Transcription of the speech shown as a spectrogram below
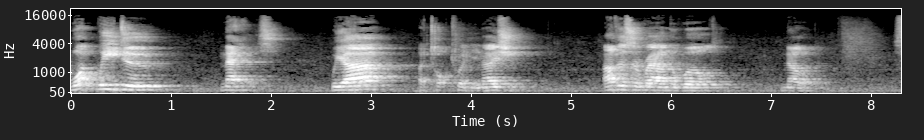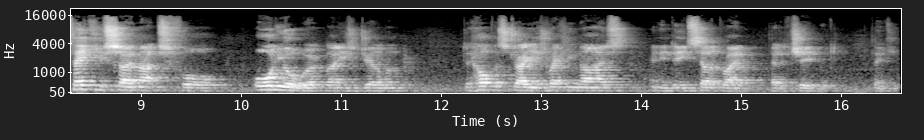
What we do matters. We are a top 20 nation. Others around the world know it. Thank you so much for all your work, ladies and gentlemen, to help Australians recognise and indeed celebrate that achievement. Thank you.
